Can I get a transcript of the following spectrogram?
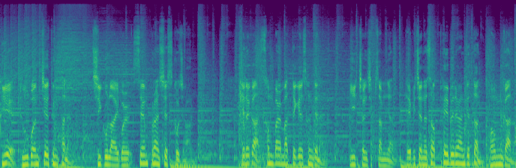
그의 두 번째 등판은 지구 라이벌 샌프란시스코전. 게다가 선발 맞대결 상대는 2013년 데뷔전에서 패배를 안겼던 범가너.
